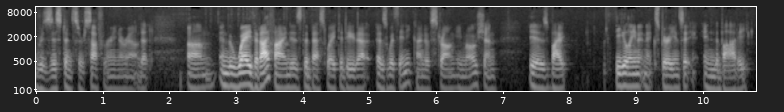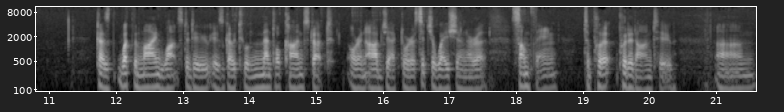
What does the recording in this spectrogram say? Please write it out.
resistance or suffering around it. Um, and the way that I find is the best way to do that, as with any kind of strong emotion, is by feeling and experience it in the body. Because what the mind wants to do is go to a mental construct or an object or a situation or a something to put, put it onto. Um,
